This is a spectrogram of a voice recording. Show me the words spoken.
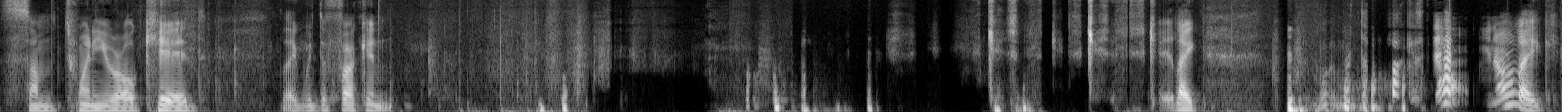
some 20 year old kid like with the fucking like what, the fuck is that you know like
